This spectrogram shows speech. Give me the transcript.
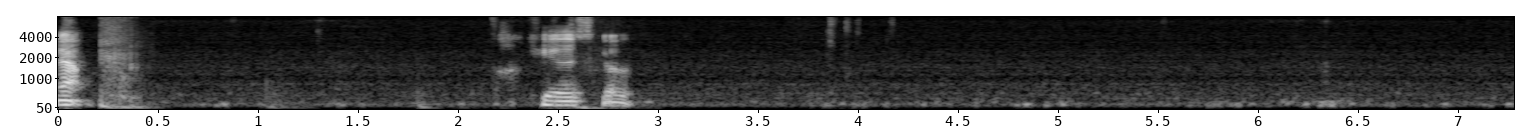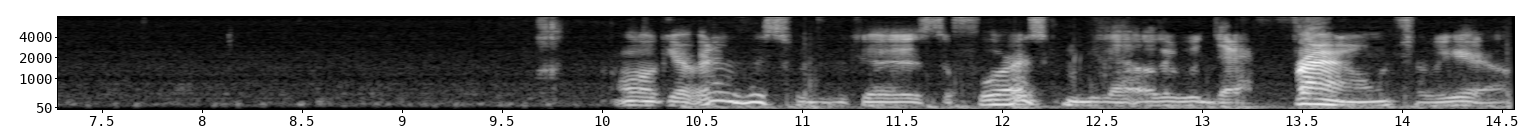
Now. Okay, let's go. Get rid of this wood because the floor is going to be that other wood that I found, so yeah.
